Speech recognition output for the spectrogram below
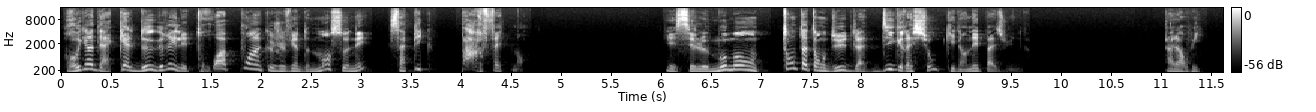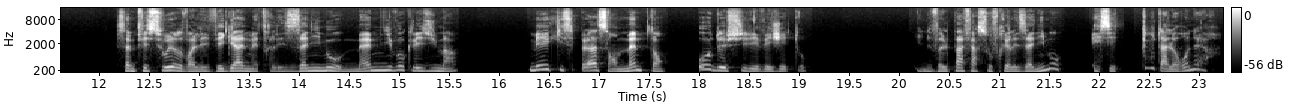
Regardez à quel degré les trois points que je viens de mentionner s'appliquent parfaitement. Et c'est le moment tant attendu de la digression qui n'en est pas une. Alors oui, ça me fait sourire de voir les véganes mettre les animaux au même niveau que les humains, mais qui se placent en même temps au-dessus des végétaux. Ils ne veulent pas faire souffrir les animaux, et c'est tout à leur honneur.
